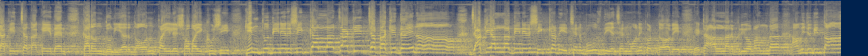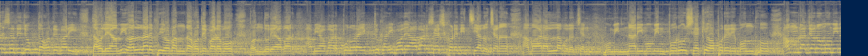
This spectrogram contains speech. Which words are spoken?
যাকে ইচ্ছা তাকেই দেন, কারণ দুনিয়ার ধন পাইলে সবাই খুশি। কিন্তু দিনের শিক্ষা আল্লাহ যাকে ইচ্ছা তাকে দেয় না। যাকে আল্লাহ দিনের শিক্ষা দিয়েছেন, বুঝ দিয়েছেন, মনে করতে হবে, এটা আল্লাহর প্রিয় বান্দা। আমি যদি তার সাথে যুক্ত হতে পারি, তাহলে আমিও আল্লাহর প্রিয় বান্দা হতে পারব। বন্ধুরে, আবার আমি আবার পুনরায় একটুখানি বলে আবার শেষ করে দিচ্ছি আলোচনা। আমার আল্লাহ বলেছেন, মুমিন নারী, মুমিন পুরুষ, একে অপরের বন্ধু। আমরা যেন মুমিন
